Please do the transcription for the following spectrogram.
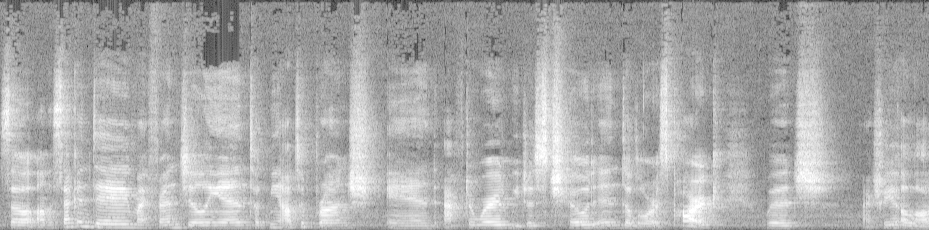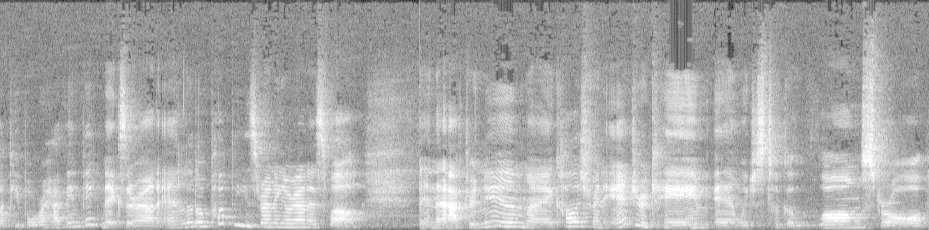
So on the second day, my friend Jillian took me out to brunch and afterward we just chilled in Dolores Park, which actually a lot of people were having picnics around and little puppies running around as well. In the afternoon, my college friend Andrew came and we just took a long stroll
